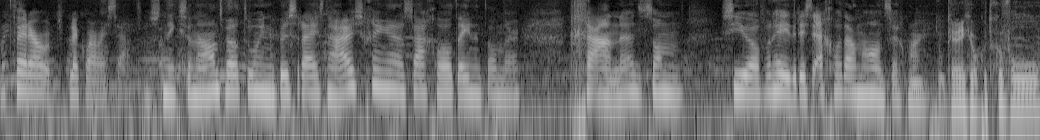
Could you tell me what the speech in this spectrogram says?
verder op de plek waar wij zaten was niks aan de hand. Wel toen we in de busreis naar huis gingen, zagen we wel het een en het ander gaan. Hè. Dus dan zie je wel van, hé, hey, er is echt wat aan de hand, zeg maar. Toen kreeg je ook het gevoel,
